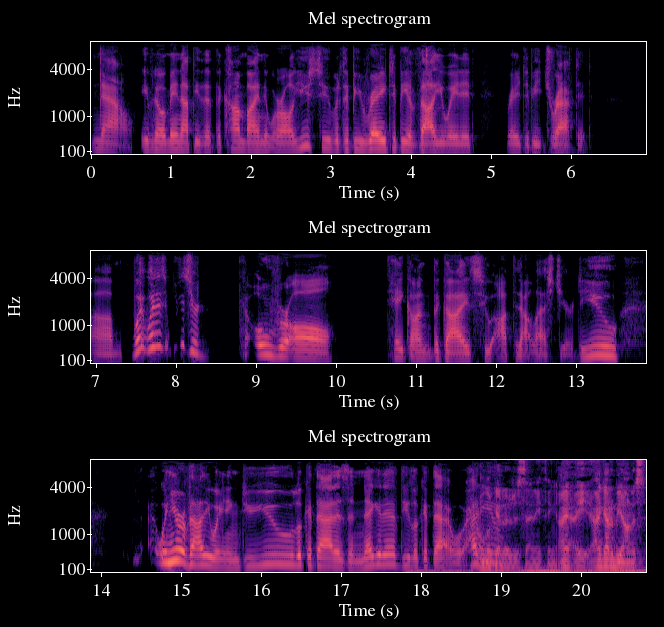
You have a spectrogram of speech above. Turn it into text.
now, even though it may not be the, the combine that we're all used to, but to be ready to be evaluated, ready to be drafted. Um, what, what, is, what is your overall take on the guys who opted out last year? Do you, when you're evaluating, do you look at that as a negative? Do you look at that? How I don't do look at it as anything. I I, I got to be honest.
